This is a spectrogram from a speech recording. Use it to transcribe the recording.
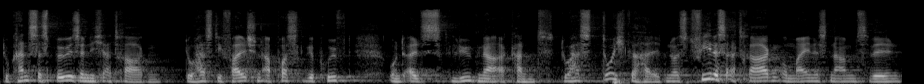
Du kannst das Böse nicht ertragen. Du hast die falschen Apostel geprüft und als Lügner erkannt. Du hast durchgehalten, du hast vieles ertragen um meines Namens willen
